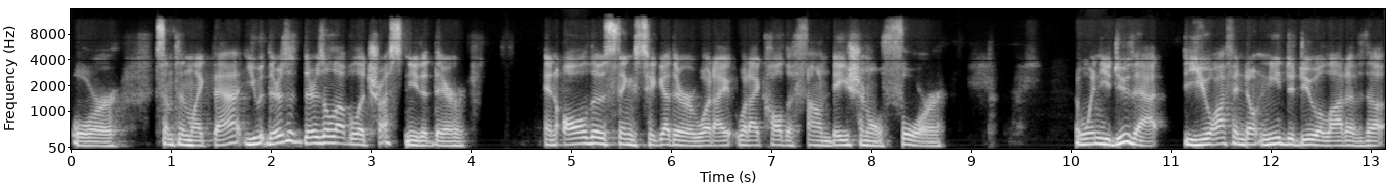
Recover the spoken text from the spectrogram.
or something like that. You there's a there's a level of trust needed there. And all those things together are what i what i call the foundational four. And when you do that you often don't need to do a lot of the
